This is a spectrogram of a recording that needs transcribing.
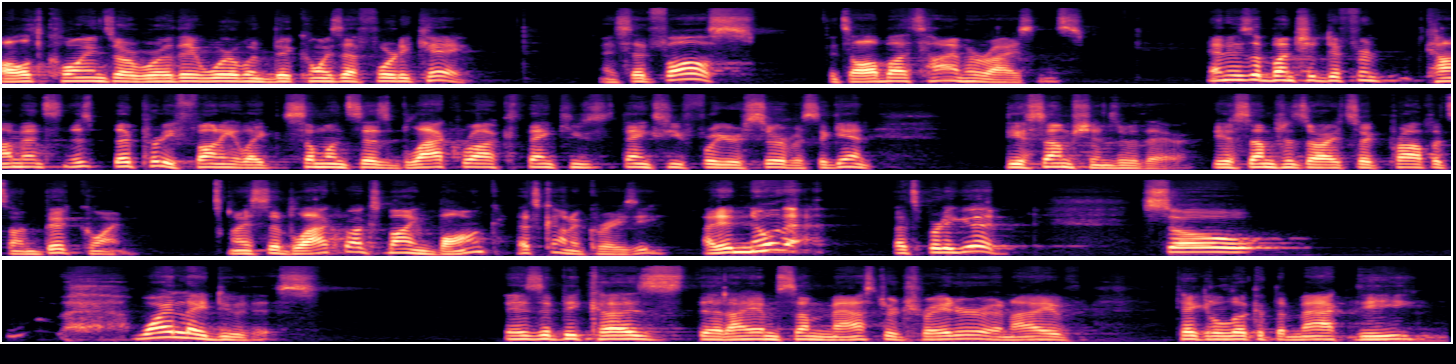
altcoins are where they were when Bitcoin was at 40K. I said false. It's all about time horizons. And there's a bunch of different comments. They're pretty funny. Like someone says, BlackRock, thank you, thanks you for your service. Again, the assumptions are there. The assumptions are I took profits on Bitcoin. And I said, BlackRock's buying bonk? That's kind of crazy. I didn't know that. That's pretty good. So why did I do this? Is it because that I am some master trader and I've taken a look at the MACD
